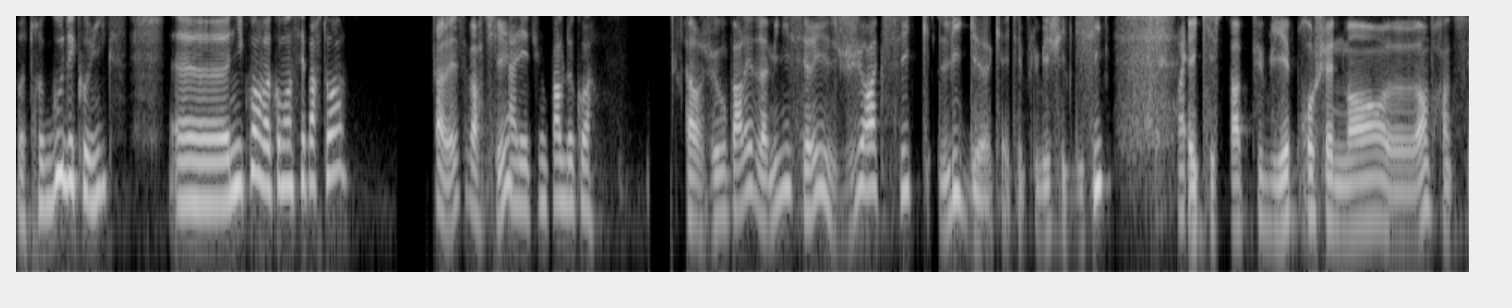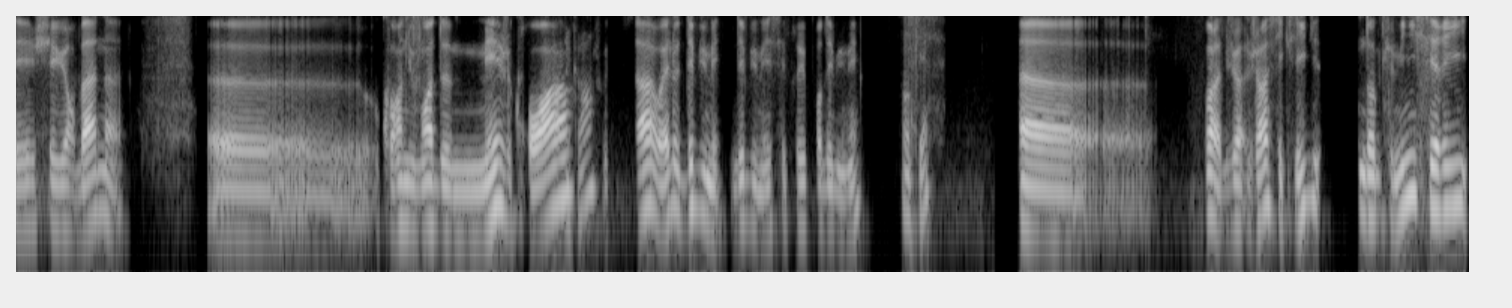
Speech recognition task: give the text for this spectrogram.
votre goût des comics. Nico, on va commencer par toi. Allez, c'est parti. Allez, tu nous parles de quoi? Alors, je vais vous parler de la mini-série Jurassic League qui a été publiée chez DC Ouais. et qui sera publiée prochainement euh, en français chez Urban euh, au courant du mois de mai, je crois. D'accord. Ça, ouais, le début mai. Début mai, c'est prévu pour début mai. Ok. Euh, voilà, Ju- Jurassic League. Donc, mini-série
